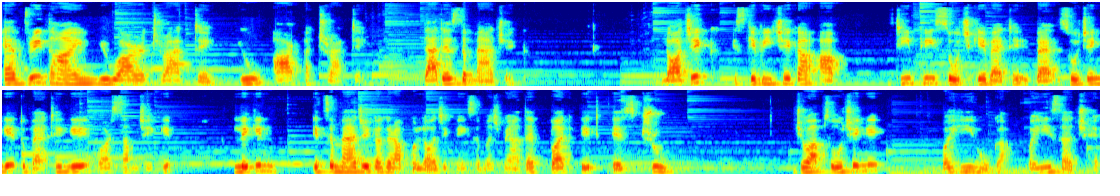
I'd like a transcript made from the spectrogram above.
Every time you are attracting, you are attracting. That is the magic. Logic इसके पीछे का आप डीपली सोच के बैठे बै, सोचेंगे तो बैठेंगे और समझेंगे लेकिन इट्स अ मैजिक अगर आपको लॉजिक नहीं समझ में आता है बट इट इज़ ट्रू जो आप सोचेंगे वही होगा वही सच है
